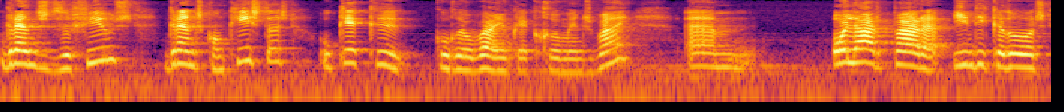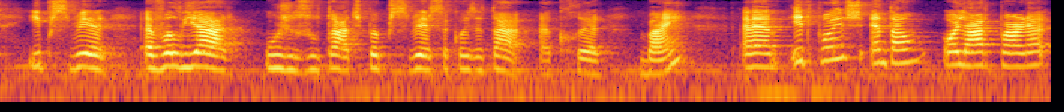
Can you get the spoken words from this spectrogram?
grandes desafios, grandes conquistas, o que é que correu bem, o que é que correu menos bem, um, olhar para indicadores e perceber, avaliar os resultados para perceber se a coisa está a correr bem. Um, e depois, então, olhar para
